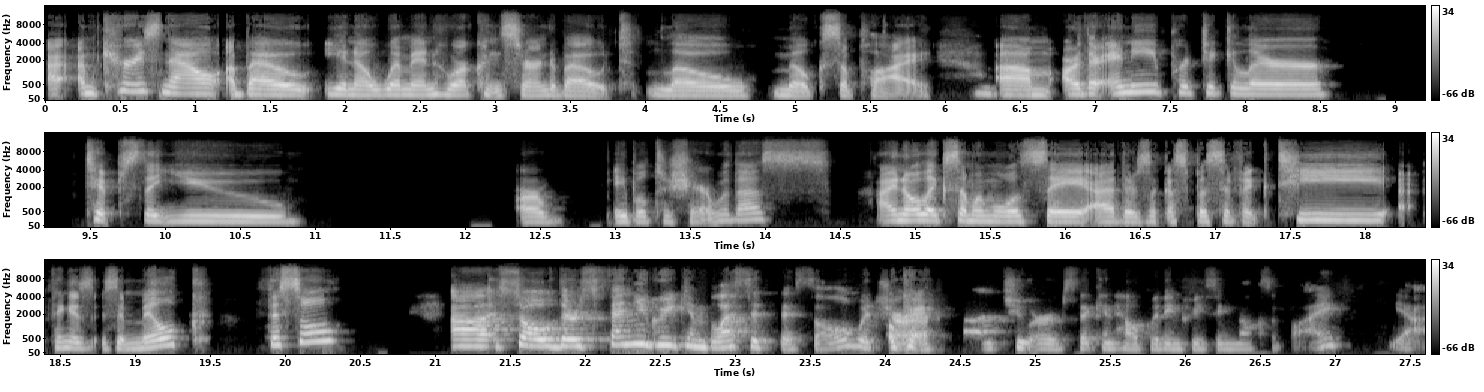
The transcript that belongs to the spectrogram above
I, I'm curious now about you know women who are concerned about low milk supply. Mm-hmm. Um, are there any particular tips that you are able to share with us? I know like someone will say uh, there's like a specific tea. I think is is it milk thistle? Uh, so there's fenugreek and blessed thistle, which okay. are um, two herbs that can help with increasing milk supply. Yeah.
